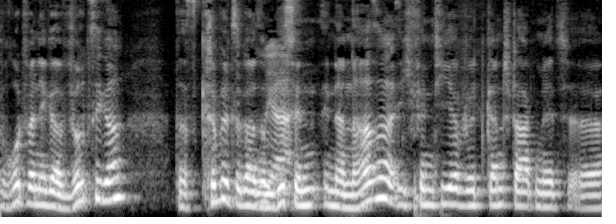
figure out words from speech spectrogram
rotwendiger, würziger. Das kribbelt sogar so Oh ein ja. bisschen in der Nase. Ich finde, hier wird ganz stark mit, äh,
